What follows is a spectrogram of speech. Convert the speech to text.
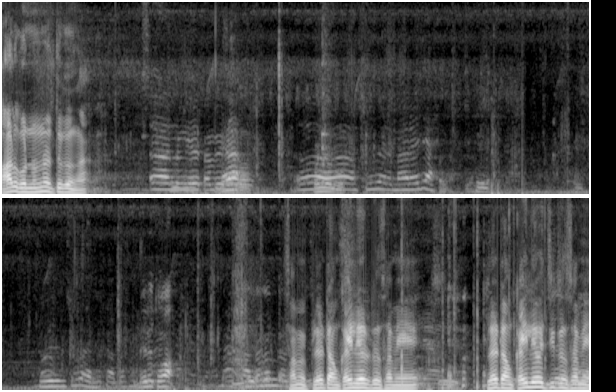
ஆளு கொண்டுன்னு எடுத்துக்கோங்க சாமி பிளேட் அவன் கையிலே இருக்கட்டும் சாமி பிளேட் அவன் கையிலே வச்சுக்கிட்டோம் சாமி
